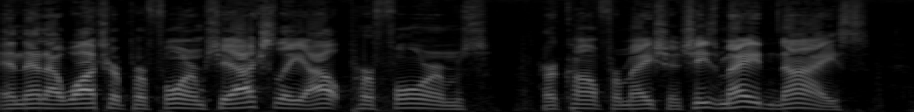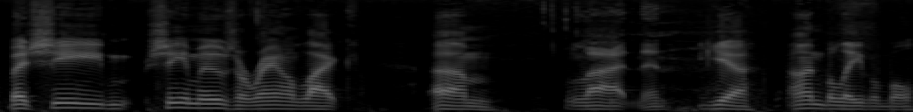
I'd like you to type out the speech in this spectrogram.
and then I watch her perform, she actually outperforms her conformation. She's made nice, but she she moves around like, um, Lightning. yeah, unbelievable.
